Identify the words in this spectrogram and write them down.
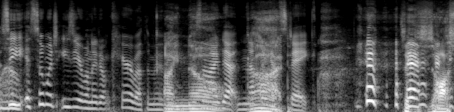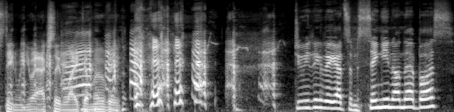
Wow. See, it's so much easier when I don't care about the movie. I 'cause know. Then I've got nothing God. at stake. It's exhausting when you actually like a movie. Do you think they got some singing on that bus?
